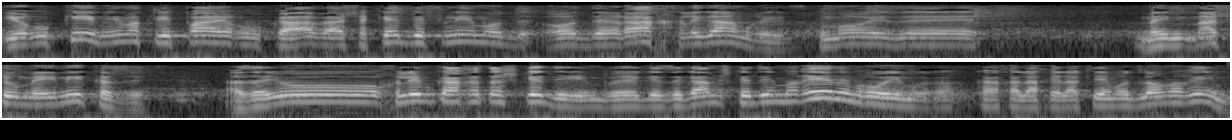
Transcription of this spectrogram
ירוקים עם הקליפה הירוקה, והשקד בפנים עוד, עוד רך לגמרי, כמו איזה משהו מימי כזה. אז היו אוכלים ככה את השקדים, וזה גם שקדים מרים הם ראויים ככה לאכילה, כי הם עוד לא מרים.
